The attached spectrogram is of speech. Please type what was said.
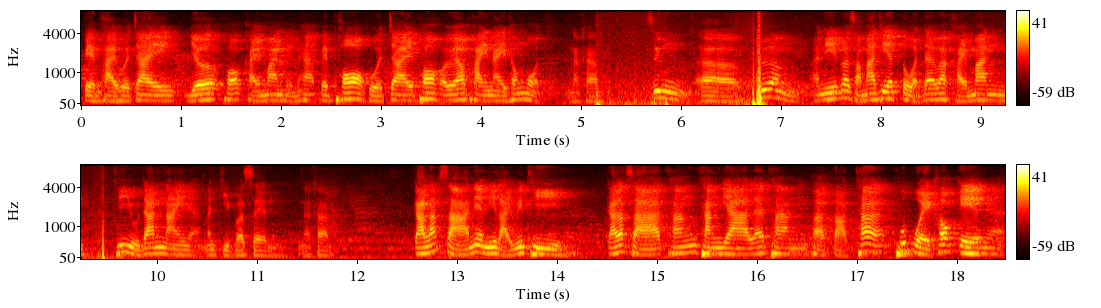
เปลี่ยนถ่ายหัวใจเยอะเพราะไขมันเห็นไหมฮะไปพอกหัวใจพอกอวัยวะภายในทั้งหมดนะครับ ซึ่งเเครื่องอันนี้ก็สามารถที่จะตรวจได้ว่าไขมันที่อยู่ด้านในเนี่ยมันกี่เปอร์เซ็นต์นะครับ การรักษาเนี่ยมีหลายวิธี การรักษาทั้งทางยาและทางผ่าตัด ถ้าผู้ป่วยเข้าเกณฑ์เนี่ย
